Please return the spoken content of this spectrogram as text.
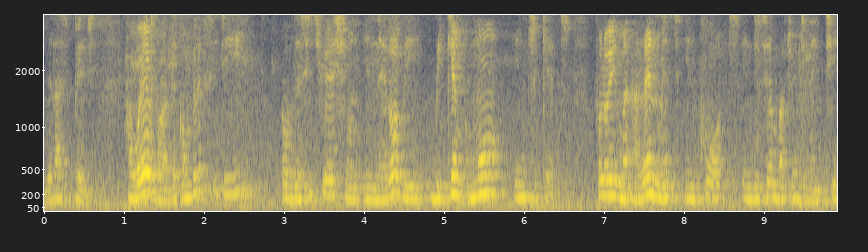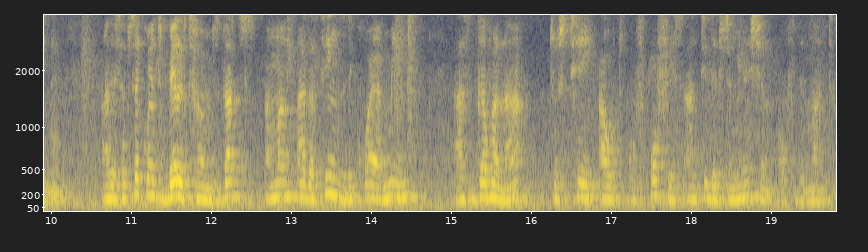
The last page. However, the complexity of the situation in Nairobi became more intricate following my arraignment in court in December 2019 and the subsequent bail terms that, among other things, require me as governor to stay out of office until the determination of the matter.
